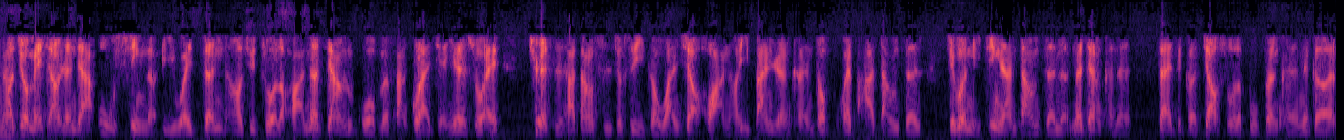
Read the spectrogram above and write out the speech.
然后就没想到人家误信了，以为真，然后去做的话，那这样如果我们反过来检验说，哎，确实他当时就是一个玩笑话，然后一般人可能都不会把它当真，结果你竟然当真了，那这样可能在这个教唆的部分，可能那个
